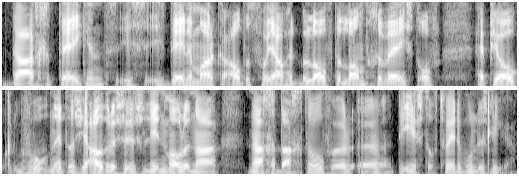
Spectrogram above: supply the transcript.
daar getekend. Is, is Denemarken altijd voor jou het beloofde land geweest? Of heb je ook bijvoorbeeld net als je oudere zus Lin Molenaar nagedacht over uh, de eerste of tweede Bundesliga?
